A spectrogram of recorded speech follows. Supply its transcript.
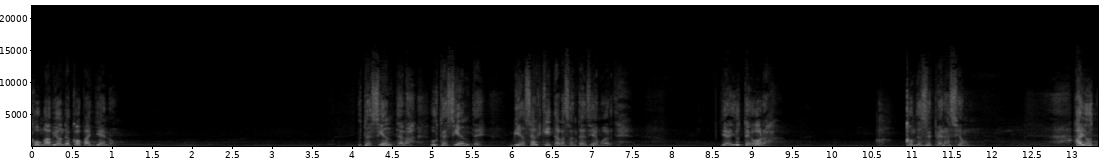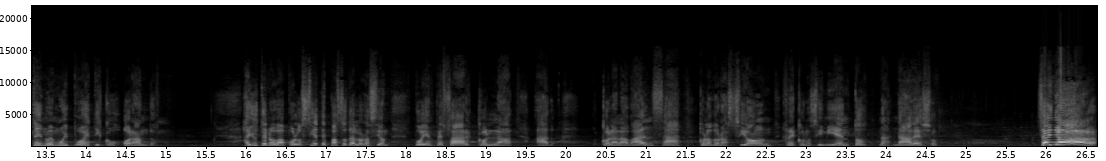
con un avión de copa lleno. Usted siente la, usted siente bien cerquita la sentencia de muerte. Y ahí usted ora con desesperación. Ahí usted no es muy poético orando. Ahí usted no va por los siete pasos de la oración. Voy a empezar con la, con la alabanza, con la adoración, reconocimiento, nada de eso. Señor,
